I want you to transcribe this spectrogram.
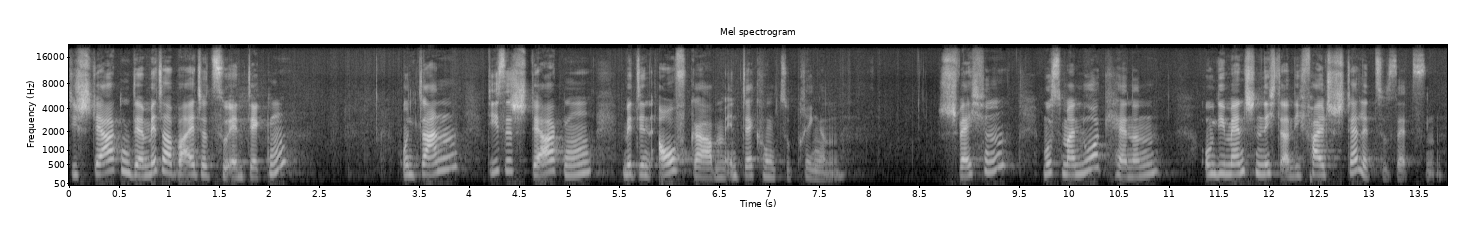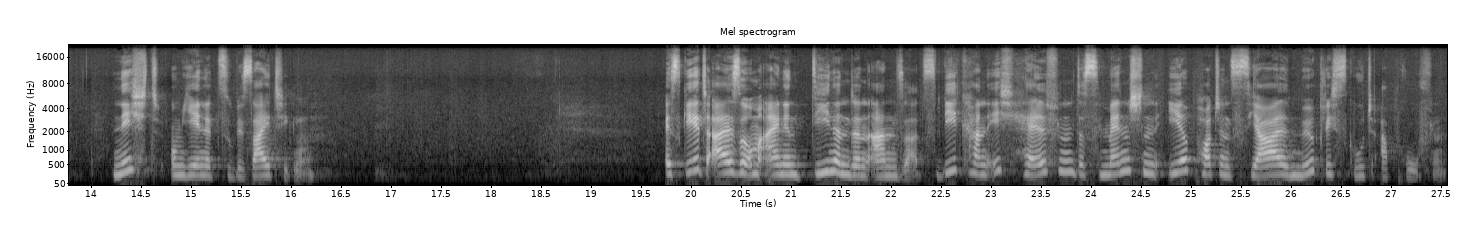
die Stärken der Mitarbeiter zu entdecken und dann diese Stärken mit den Aufgaben in Deckung zu bringen. Schwächen muss man nur kennen, um die Menschen nicht an die falsche Stelle zu setzen, nicht um jene zu beseitigen. Es geht also um einen dienenden Ansatz. Wie kann ich helfen, dass Menschen ihr Potenzial möglichst gut abrufen?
